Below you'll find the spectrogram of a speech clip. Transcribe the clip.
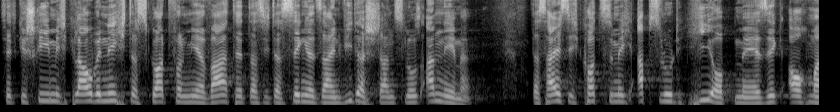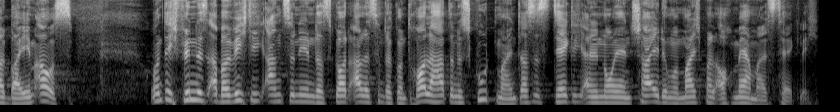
Sie hat geschrieben, ich glaube nicht, dass Gott von mir erwartet, dass ich das Single-Sein widerstandslos annehme. Das heißt, ich kotze mich absolut Hiob-mäßig auch mal bei ihm aus. Und ich finde es aber wichtig anzunehmen, dass Gott alles unter Kontrolle hat und es gut meint. Das ist täglich eine neue Entscheidung und manchmal auch mehrmals täglich.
